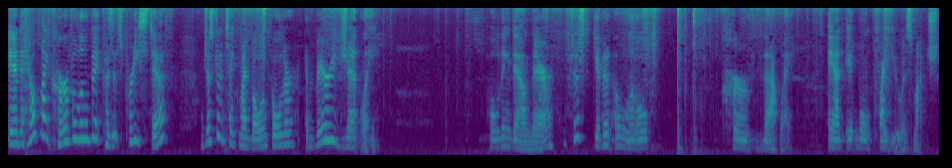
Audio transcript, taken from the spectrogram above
And to help my curve a little bit, because it's pretty stiff, I'm just going to take my bone folder and very gently, holding down there, just give it a little curve that way. And it won't fight you as much.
